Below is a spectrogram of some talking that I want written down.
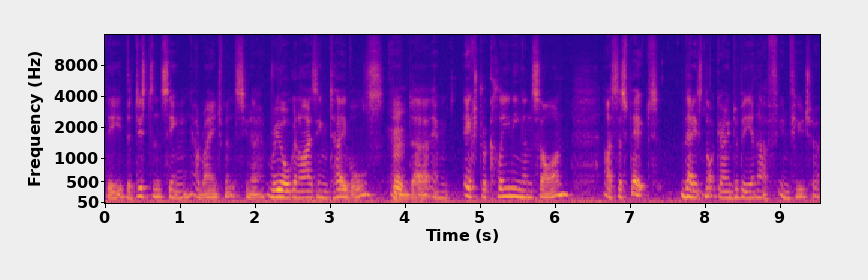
the, the distancing arrangements, you know, reorganising tables hmm. and, uh, and extra cleaning and so on, I suspect that is not going to be enough in future.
